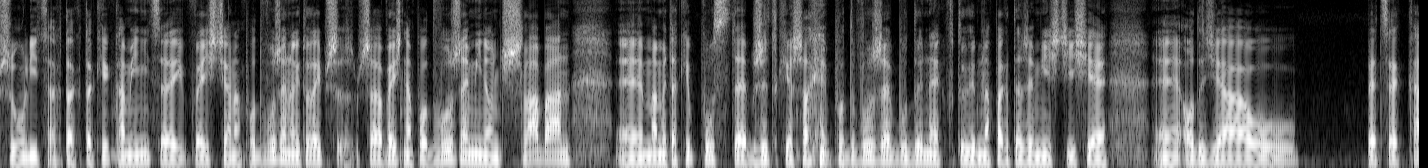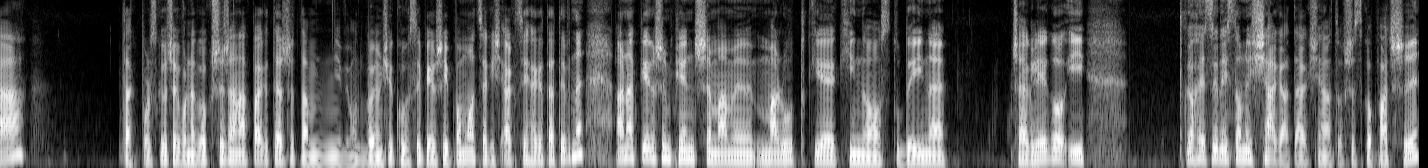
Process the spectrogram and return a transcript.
przy ulicach, tak? Takie kamienice i wejścia na podwórze. No i tutaj przy, trzeba wejść na podwórze, minąć szlaban. E, mamy takie puste, brzydkie, szare podwórze, budynek, w którym na parterze mieści się e, oddział PCK, tak, Polskiego Czerwonego Krzyża na parterze, tam, nie wiem, odbywają się kursy pierwszej pomocy, jakieś akcje charytatywne, a na pierwszym piętrze mamy malutkie kino studyjne Charlie'ego i trochę z jednej strony siara, tak się na to wszystko patrzy,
